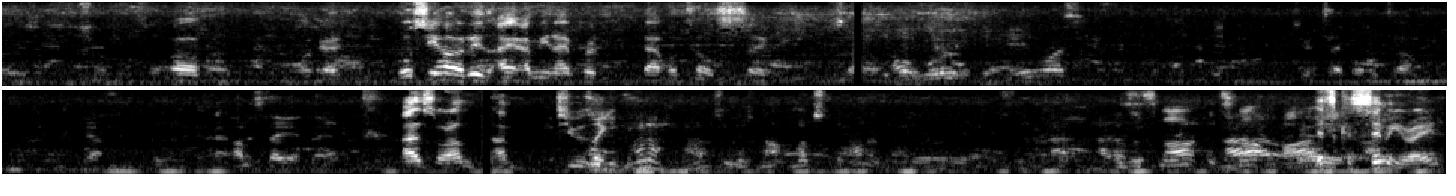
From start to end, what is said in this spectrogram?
Rose. and show them, so. Oh, okay. We'll see how it is. I, I mean, I've heard that hotel's sick. So Oh, really? It was. it's your type of hotel. Yeah. I'm staying there. That's what I'm. I'm she was Well, like, you kind of have to. There's not much down in that area. Because it's not, it's not by. it's Kissimmee, right?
